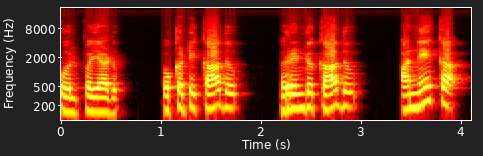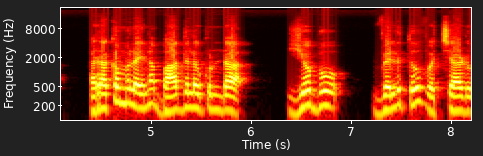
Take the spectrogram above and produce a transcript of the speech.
కోల్పోయాడు. ఒకటి కాదు రెండు కాదు అనేక రకములైన బాధల గుండా యోబు వెళుతూ వచ్చాడు.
